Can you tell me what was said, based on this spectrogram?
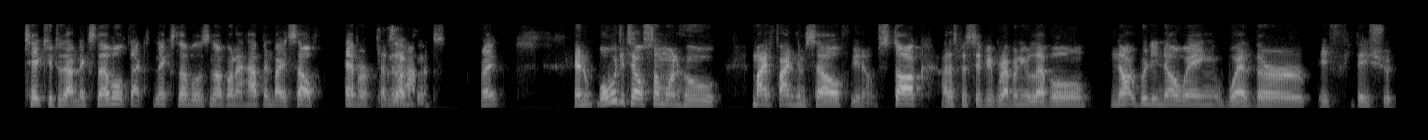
take you to that next level, that next level is not going to happen by itself ever. That exactly. never happens, right? And what would you tell someone who might find himself, you know, stuck at a specific revenue level, not really knowing whether if they should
